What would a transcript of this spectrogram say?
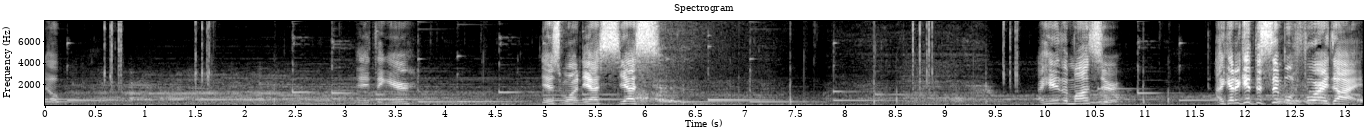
Nope. Anything here? There's one. Yes, yes. I hear the monster. I gotta get the symbol before I die.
